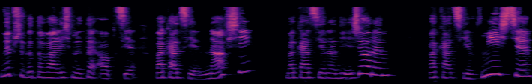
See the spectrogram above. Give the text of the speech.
my przygotowaliśmy te opcje. Wakacje na wsi, wakacje nad jeziorem, wakacje w mieście,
